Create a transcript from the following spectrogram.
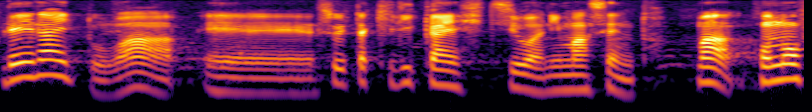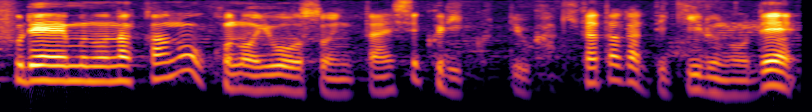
プレイライトは、えー、そういった切り替え必要ありませんと、まあ、このフレームの中のこの要素に対してクリックっていう書き方ができるので、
